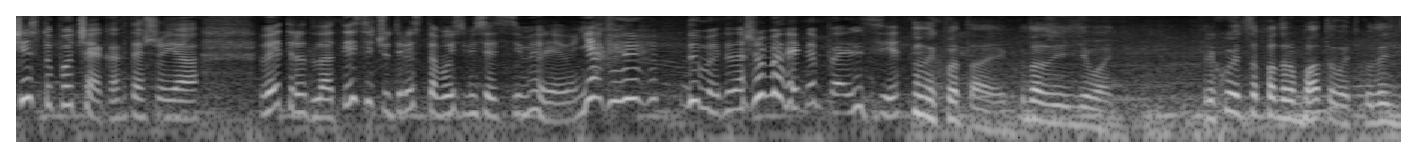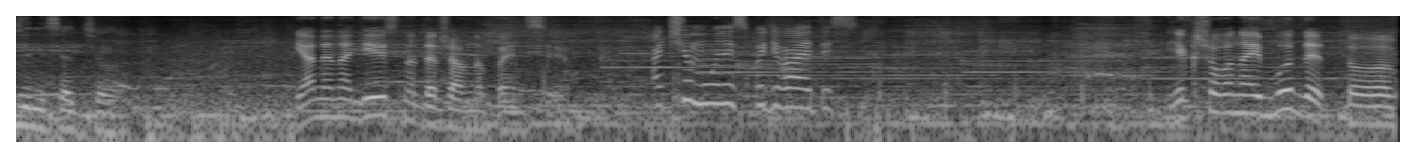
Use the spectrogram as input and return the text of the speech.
чисто по чеках, те, що я витратила 1387 гривень. Як ви думаєте, на що мене йде пенсія? Ну, не хватает. Куда же ее девать? Приходится подрабатывать, куда денешься от всего. Я не надіюсь на державну пенсію. А чому не сподіваєтесь? Якщо вона і буде, то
